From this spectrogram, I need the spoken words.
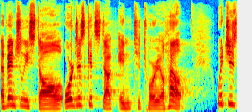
eventually stall or just get stuck in tutorial hell which is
